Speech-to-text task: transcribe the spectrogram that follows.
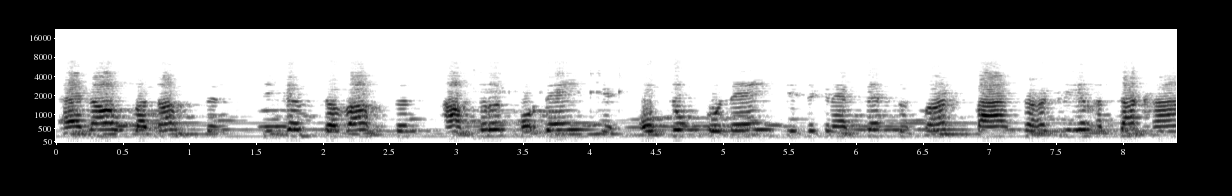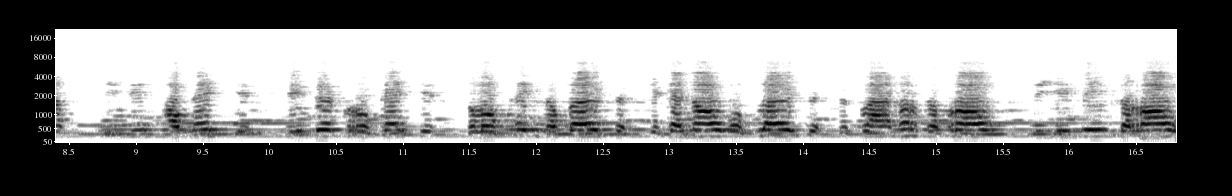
En alle nachten stiekem te wachten, achter het gordijntje, op zo'n konijntje. Ze krijgt zes de zwart, maar ze een keer een dak gaat. Die zit al netjes in de kroketjes, ze loopt geen naar buiten, je kan nou wel. De slagerse vrouw, die is in de rouw,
